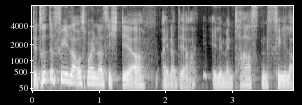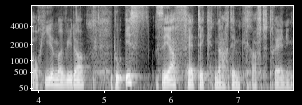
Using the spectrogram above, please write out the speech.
Der dritte Fehler aus meiner Sicht, der einer der elementarsten Fehler auch hier immer wieder, du isst sehr fettig nach dem Krafttraining.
